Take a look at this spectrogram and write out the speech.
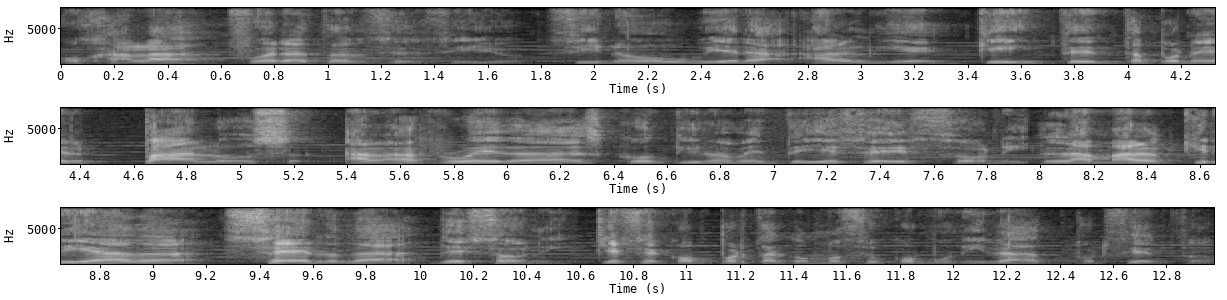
ojalá fuera tan sencillo. Si no hubiera alguien que intenta poner palos a las ruedas continuamente y ese es Sony. La malcriada cerda de Sony. Que se comporta como su comunidad, por cierto.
